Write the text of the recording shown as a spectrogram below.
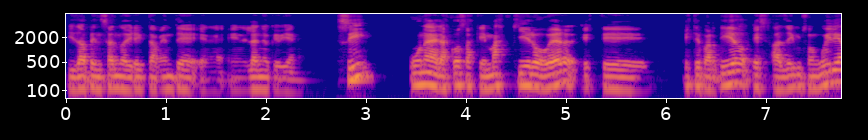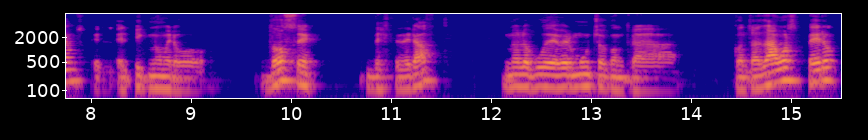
y ya pensando directamente en, el año que viene. Sí, una de las cosas que más quiero ver este, este partido es a Jameson Williams, el, pick número 12 de este draft. No lo pude ver mucho contra, contra Jaguars, pero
